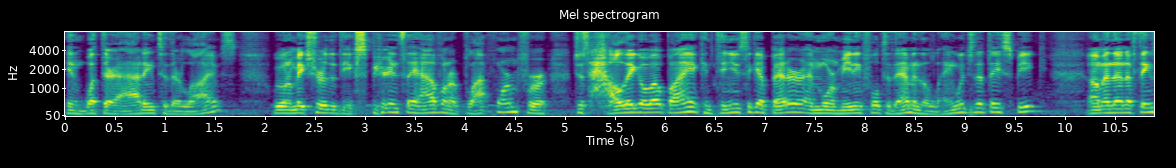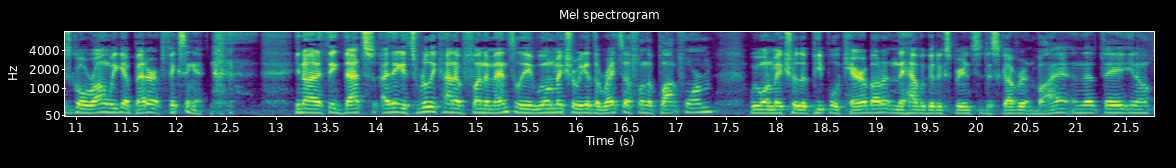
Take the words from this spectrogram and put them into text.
in what they're adding to their lives. We want to make sure that the experience they have on our platform for just how they go about buying it continues to get better and more meaningful to them in the language that they speak. Um, and then if things go wrong, we get better at fixing it. you know, and I think that's, I think it's really kind of fundamentally, we want to make sure we get the right stuff on the platform. We want to make sure that people care about it and they have a good experience to discover it and buy it, and that they, you know,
